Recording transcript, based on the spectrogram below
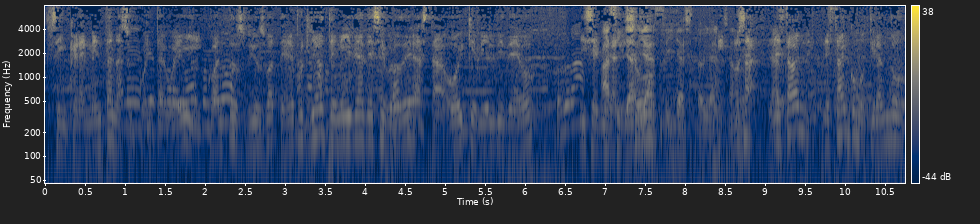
se, incrementan a su cuenta, güey, y cuántos views va a tener, porque yo no tenía idea de ese brother hasta hoy que vi el video y se Ah, sí, ya, viralizó. ya, sí, ya se está viralizando. O sea, Claro. le estaban, le estaban como tirando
